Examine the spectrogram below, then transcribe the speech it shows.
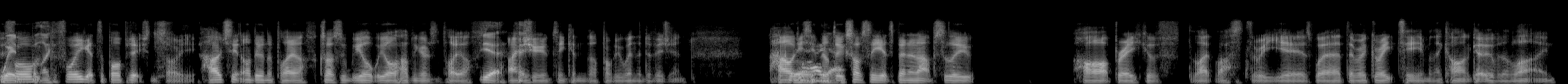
win. Before, But like, before you get to bold predictions, sorry, how do you think they'll do in the playoffs? Because we all we all have been going to the playoffs. Yeah, I okay. assume thinking they'll probably win the division. How do you think they'll yeah. do? Because obviously it's been an absolute heartbreak of like last three years where they're a great team and they can't get over the line.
